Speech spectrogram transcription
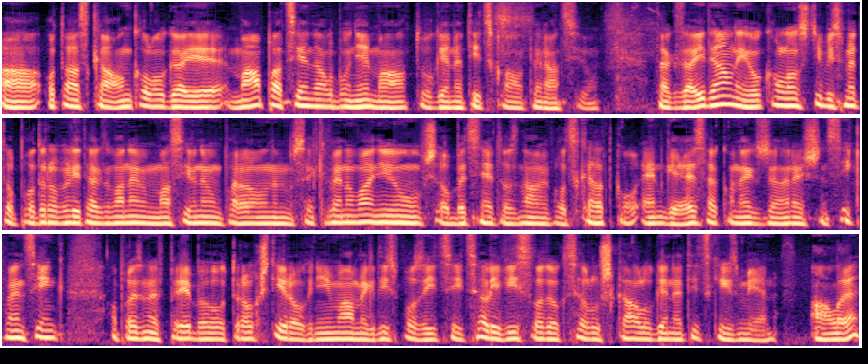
a otázka onkologa je, má pacient alebo nemá tú genetickú alteráciu. Tak za ideálnych okolností by sme to podrobili tzv. masívnemu paralelnému sekvenovaniu, všeobecne to známe pod skratkou NGS ako Next Generation Sequencing a povedzme v priebehu 3-4 dní máme k dispozícii celý výsledok, celú škálu genetických zmien. Ale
